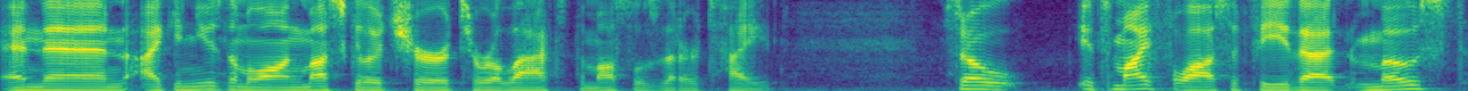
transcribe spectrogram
And then I can use them along musculature to relax the muscles that are tight. So it's my philosophy that most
